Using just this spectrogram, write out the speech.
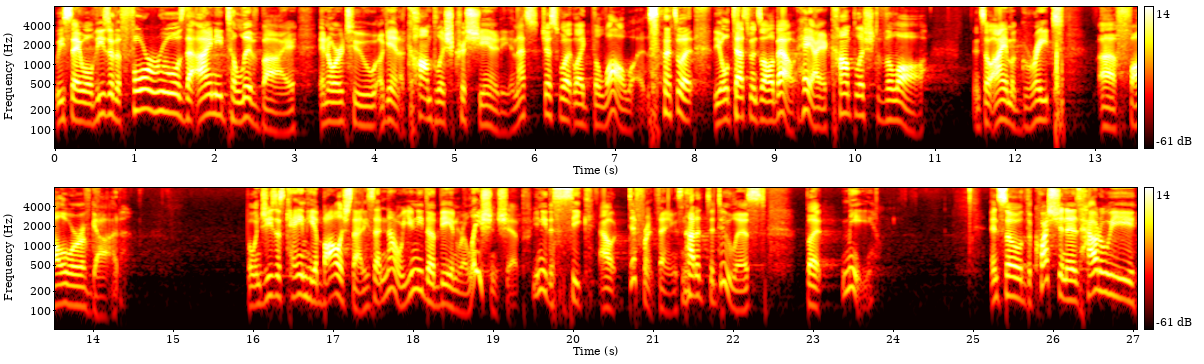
We say, well, these are the four rules that I need to live by in order to, again, accomplish Christianity. And that's just what, like, the law was. That's what the Old Testament's all about. Hey, I accomplished the law. And so I am a great uh, follower of God. But when Jesus came, he abolished that. He said, No, you need to be in relationship. You need to seek out different things, not a to do list, but me. And so the question is, how do we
